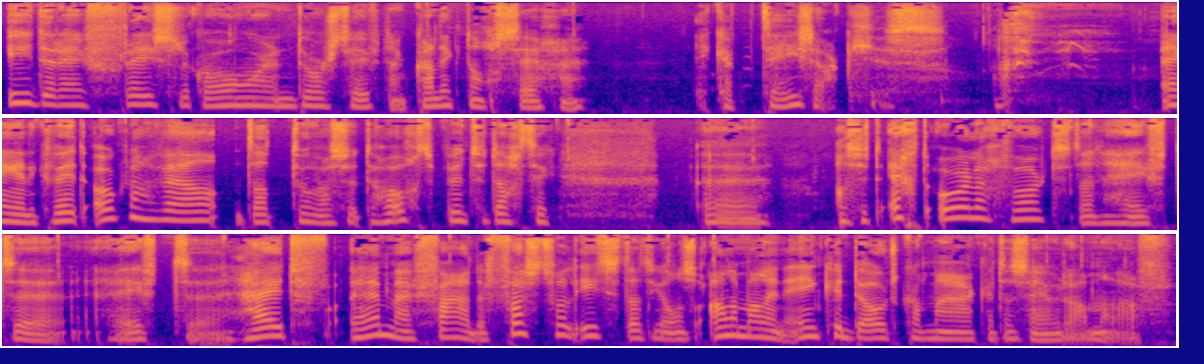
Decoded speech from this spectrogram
iedereen vreselijke honger en dorst heeft... dan kan ik nog zeggen, ik heb theezakjes. en ik weet ook nog wel dat toen was het hoogtepunt... toen dacht ik, uh, als het echt oorlog wordt, dan heeft, uh, heeft uh, hij het, hè, mijn vader vast wel iets... dat hij ons allemaal in één keer dood kan maken. Dan zijn we er allemaal af.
